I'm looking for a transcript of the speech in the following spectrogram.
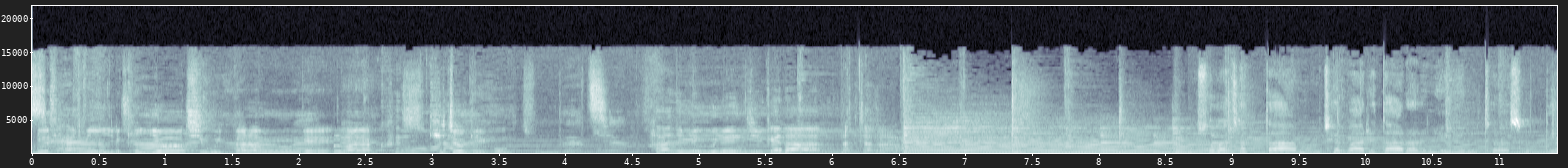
우리의 삶이 이렇게 이어지고 있다는 게 얼마나 큰 기적이고 하나님의 은혜인지 깨달았잖아요. 목소가 찼다, 뭐 재발이다라는 얘기를 들었을 때,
